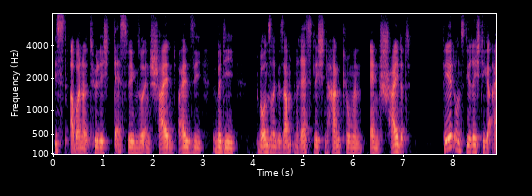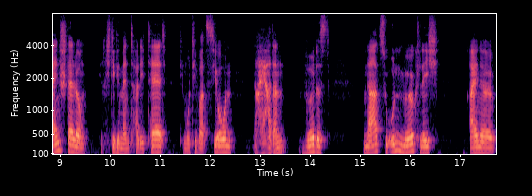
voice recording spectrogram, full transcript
ist aber natürlich deswegen so entscheidend, weil sie über die über unsere gesamten restlichen Handlungen entscheidet. Fehlt uns die richtige Einstellung, die richtige Mentalität, die Motivation, naja, dann würde es nahezu unmöglich, eine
